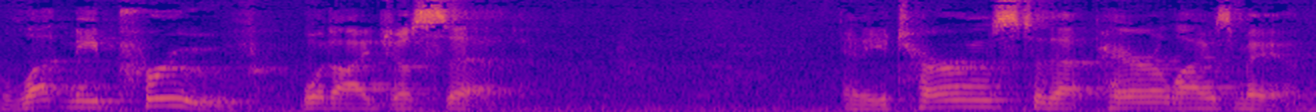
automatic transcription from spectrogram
Let me prove what I just said. And he turns to that paralyzed man.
